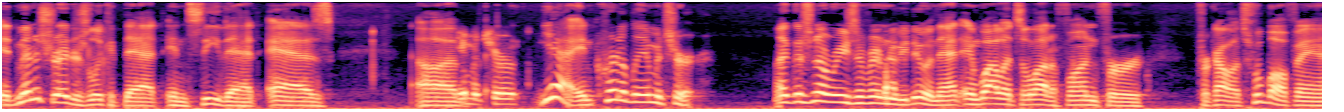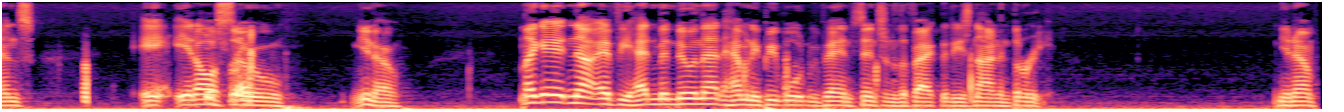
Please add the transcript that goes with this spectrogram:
administrators look at that and see that as uh, Immature. yeah, incredibly immature. Like there's no reason for him to be doing that. And while it's a lot of fun for for college football fans, it, it also, you know, like it, now if he hadn't been doing that, how many people would be paying attention to the fact that he's nine and three? You know,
